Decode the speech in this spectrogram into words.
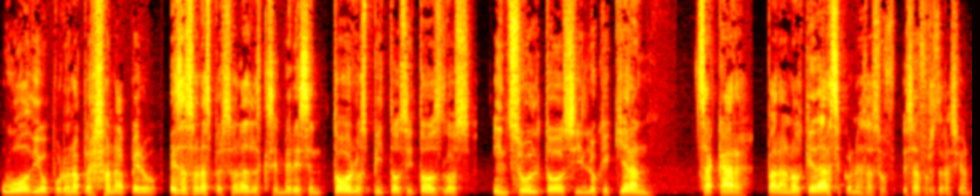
u odio por una persona, pero esas son las personas las que se merecen todos los pitos y todos los insultos y lo que quieran sacar para no quedarse con esa, esa frustración.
